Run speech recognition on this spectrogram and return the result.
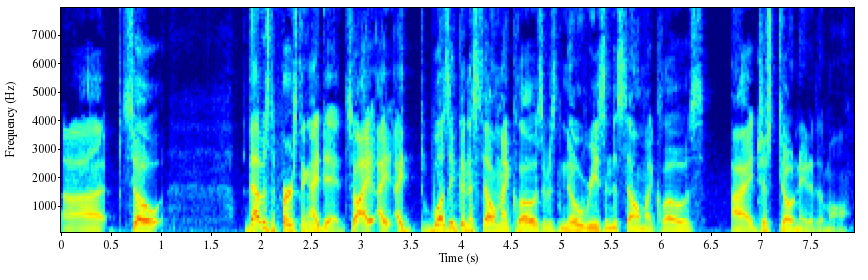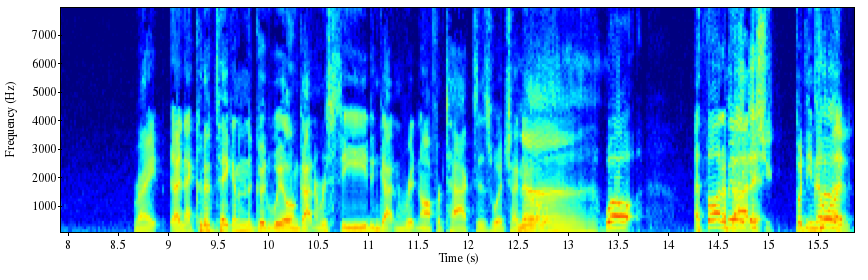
Uh, so that was the first thing I did. So I, I, I wasn't going to sell my clothes. There was no reason to sell my clothes. I just donated them all. Right, and I could Hmm. have taken them to Goodwill and gotten a receipt and gotten written off for taxes, which I know. Nah. Well, I thought mean, about guess it, you- but you, you know could. what?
